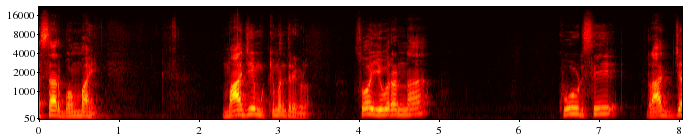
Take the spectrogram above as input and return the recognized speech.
ಎಸ್ ಆರ್ ಬೊಮ್ಮಾಯಿ, ಮಾಜಿ ಮುಖ್ಯಮಂತ್ರಿಗಳು. ಸೊ, ಇವರನ್ನು ಕೂಡಿಸಿ ರಾಜ್ಯ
